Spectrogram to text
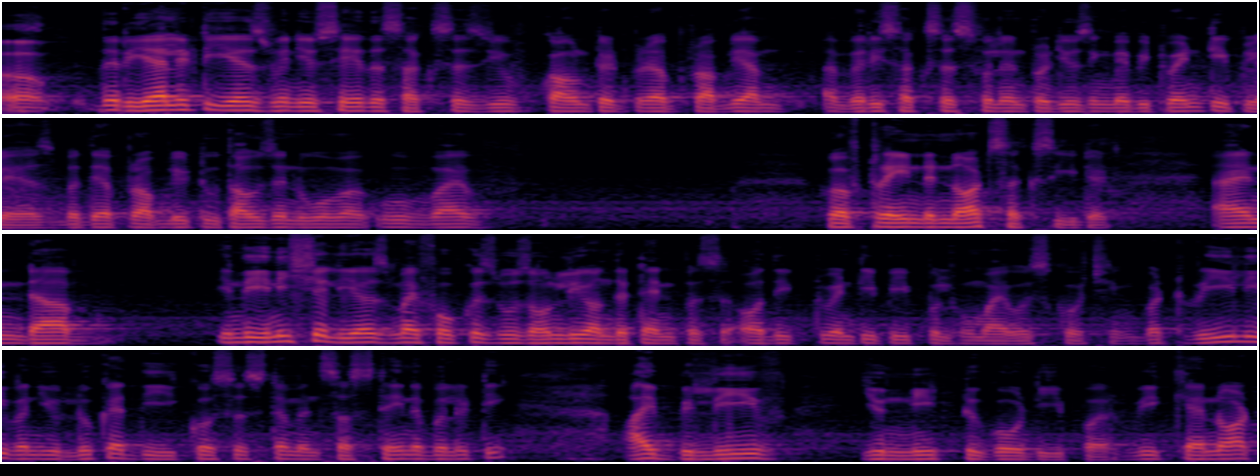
uh, The reality is when you say the success, you've counted probably I'm, I'm very successful in producing maybe 20 players, but there are probably 2,000 who, who have who have trained and not succeeded. And uh, in the initial years, my focus was only on the 10% or the 20 people whom I was coaching. But really, when you look at the ecosystem and sustainability, I believe you need to go deeper. We cannot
